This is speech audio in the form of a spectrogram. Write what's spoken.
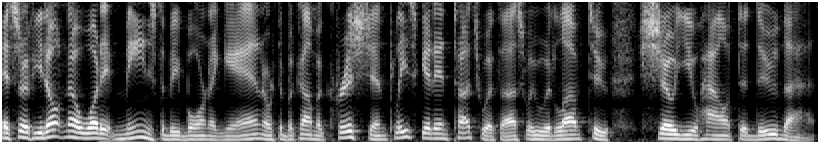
And so, if you don't know what it means to be born again or to become a Christian, please get in touch with us. We would love to show you how to do that.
